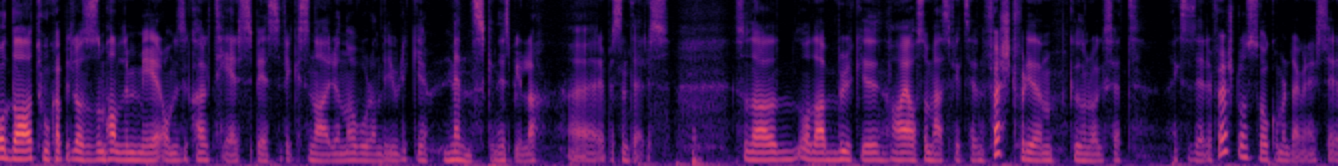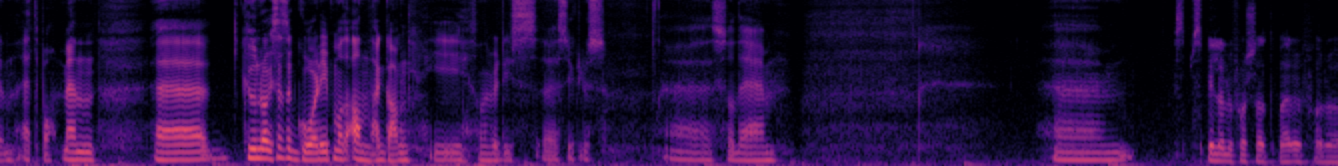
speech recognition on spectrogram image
Og da to kapitler også som handler mer om disse karakterspesifikke scenarioene, og hvordan de ulike menneskene i spillet eh, representeres. Så da, og da bruker, har jeg også Mass Effect-serien først, fordi den kronologisk sett eksisterer først, og så kommer Dragon Age-serien etterpå. Men eh, kronologisk sett så går de på en måte annenhver gang i sånn release-syklus. Eh, så det eh, Spiller du fortsatt bare for å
